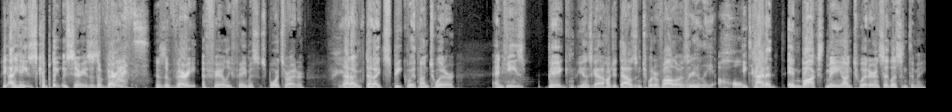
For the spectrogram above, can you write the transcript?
He, I, he's completely serious. This is a very, What? this is a very, a fairly famous sports writer that I that I speak with on Twitter, and he's big. You know, he's got hundred thousand Twitter followers. Really, a whole He kind of inboxed me on Twitter and said, "Listen to me.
